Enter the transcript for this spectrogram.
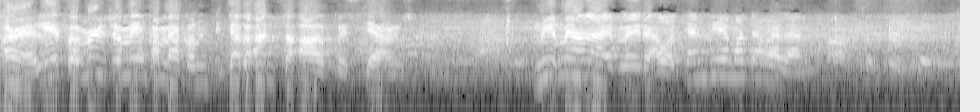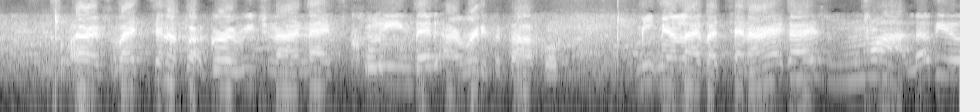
Alright, later I'm reach Jamaica, I come get to answer all questions. Meet me on live later. What, 10 p.m. or whatever ah, then? Alright, so by 10 o'clock, girl, reaching our nice, clean bed and ready for taco. Meet me on live at 10. Alright, guys? Mwah. Love you.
